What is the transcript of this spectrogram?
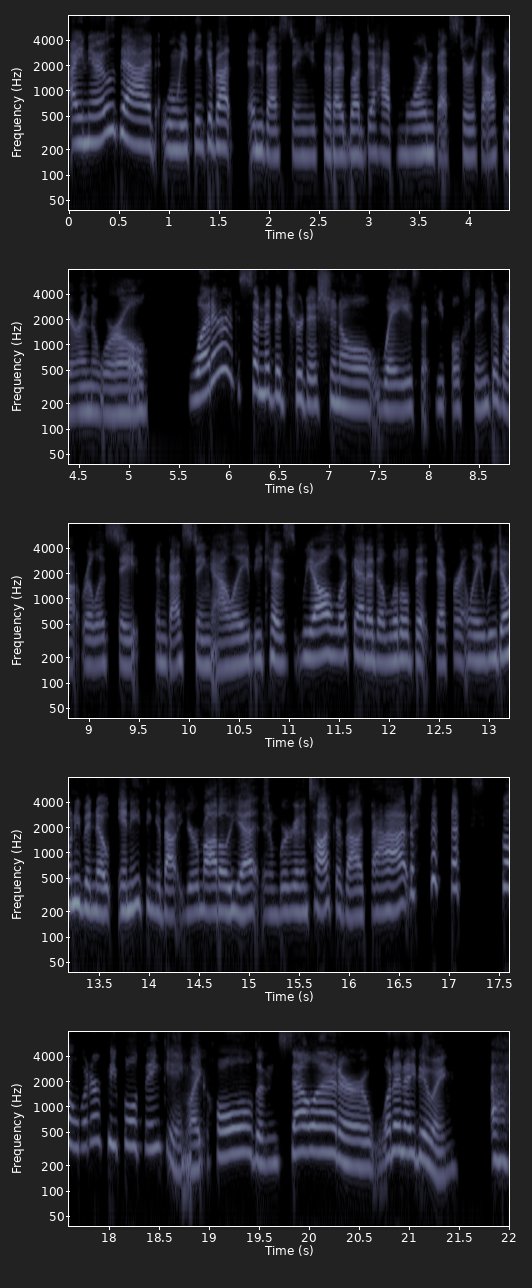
I know that when we think about investing, you said I'd love to have more investors out there in the world. What are some of the traditional ways that people think about real estate investing, Ali? Because we all look at it a little bit differently. We don't even know anything about your model yet, and we're going to talk about that. but what are people thinking? Like hold and sell it, or what am I doing? Oh,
